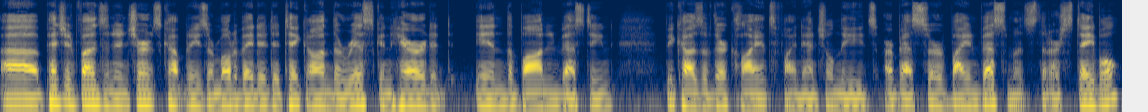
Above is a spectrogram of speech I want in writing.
Uh, pension funds and insurance companies are motivated to take on the risk inherited in the bond investing because of their clients' financial needs are best served by investments that are stable,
